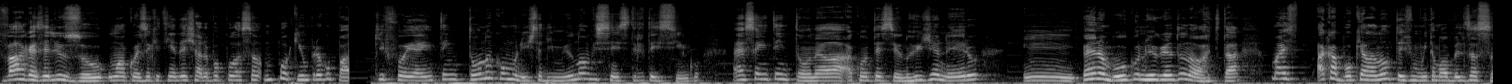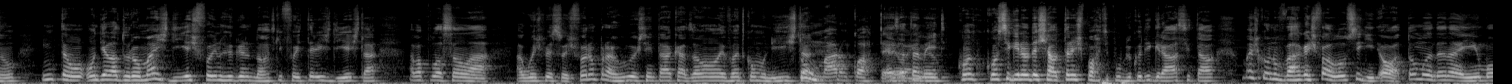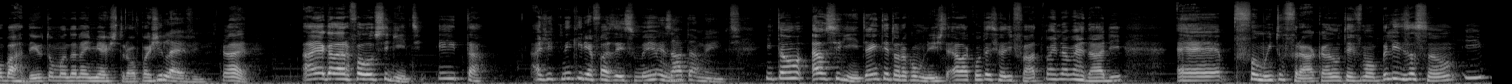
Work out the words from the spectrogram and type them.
Vargas ele usou uma coisa que tinha deixado a população um pouquinho preocupada, que foi a intentona comunista de 1935. Essa intentona ela aconteceu no Rio de Janeiro em Pernambuco, no Rio Grande do Norte, tá? Mas acabou que ela não teve muita mobilização. Então, onde ela durou mais dias foi no Rio Grande do Norte, que foi três dias, tá? A população lá, algumas pessoas foram para ruas tentar causar um levante comunista. Tomaram um quartel. Exatamente. Con- Conseguiram deixar o transporte público de graça e tal. Mas quando Vargas falou o seguinte: Ó, tô mandando aí um bombardeio, tô mandando aí minhas tropas. De leve. É. Aí a galera falou o seguinte: Eita, a gente nem queria fazer isso mesmo. Exatamente. Então é o seguinte, a intentona comunista, ela aconteceu de fato, mas na verdade é, foi muito fraca, não teve mobilização e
